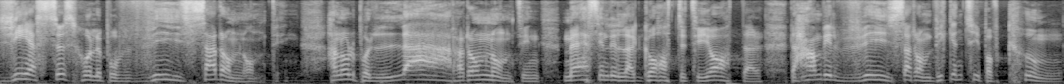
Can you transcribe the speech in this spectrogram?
Jesus håller på att visa dem någonting. Han håller på att lära dem någonting med sin lilla gatuteater. Där han vill visa dem vilken typ av kung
